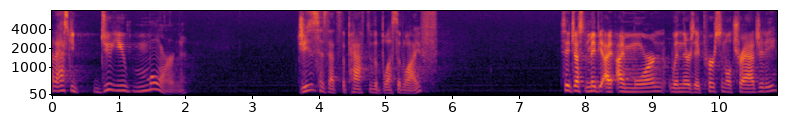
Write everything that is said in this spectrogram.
I'd ask you, do you mourn? Jesus says that's the path to the blessed life. Say, Justin, maybe I, I mourn when there's a personal tragedy.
